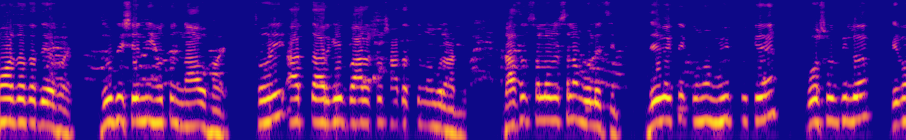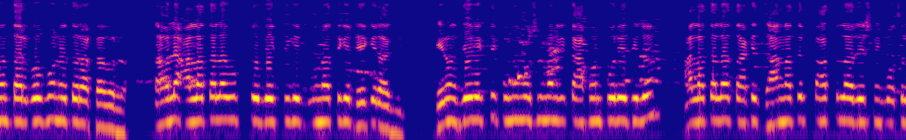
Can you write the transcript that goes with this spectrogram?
মর্যাদা দেওয়া হয়। যদি সে নিহত নাও হয় সহি আর তার্গি বারোশো সাতাত্তর নম্বর হাদিস। রাসুল সাল্লাহ সাল্লাম বলেছেন, যে ব্যক্তি কোনো মৃত্যুকে গোসল দিল এবং তার গোপনীয়তা রক্ষা করল, তাহলে আল্লাহ তালা উক্ত ব্যক্তিকে গুণা থেকে ঢেকে রাখবে এবং যে ব্যক্তি কোনো মুসলমানকে কাফন পরিয়ে দিল, আল্লাহ তালা তাকে জান্নাতে পাতলা রেশমি বছর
